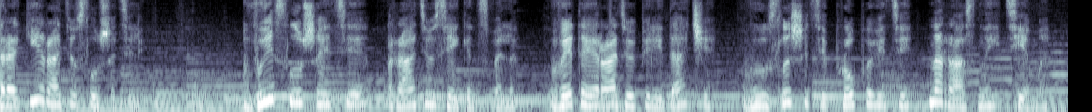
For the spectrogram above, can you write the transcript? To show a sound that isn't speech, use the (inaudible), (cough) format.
Дорогие радиослушатели, вы слушаете радио Зегенсвелля. В этой радиопередаче вы услышите проповеди на разные темы.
